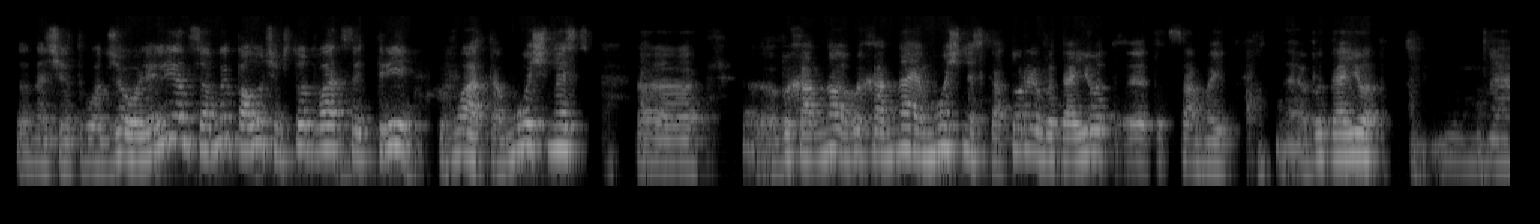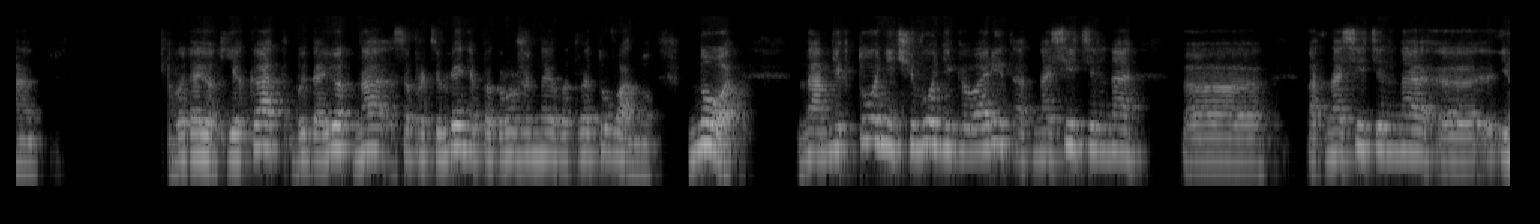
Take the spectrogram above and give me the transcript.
значит, вот, Джоуля Ленца, мы получим 123 ватта мощность, э, выходная, выходная мощность, которая выдает этот самый, э, выдает э, выдает ЕКАТ, выдает на сопротивление, погруженное вот в эту ванну. Но нам никто ничего не говорит относительно, э, относительно э, э,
